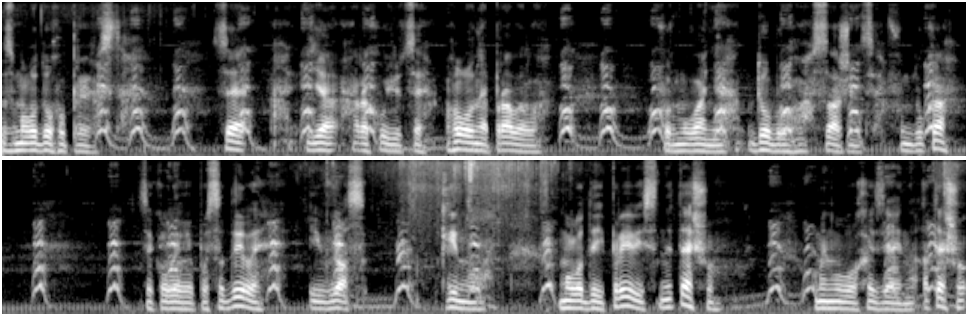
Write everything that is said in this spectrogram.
з молодого прироста. Це я рахую це головне правило формування доброго саджанця фундука. Це коли ви посадили і в вас кинув молодий приріст, не те, що минулого хазяїна, а те, що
